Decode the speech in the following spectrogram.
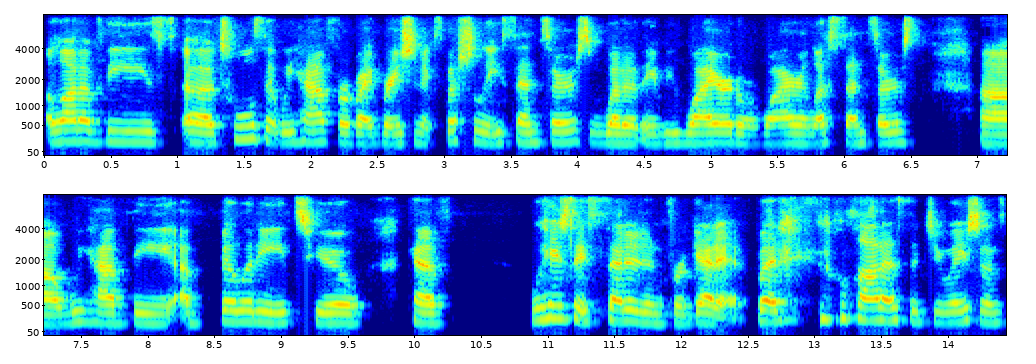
a lot of these uh, tools that we have for vibration, especially sensors, whether they be wired or wireless sensors, uh, we have the ability to kind of, we hate to say set it and forget it, but in a lot of situations,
